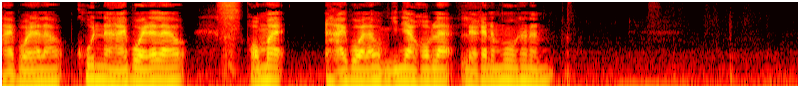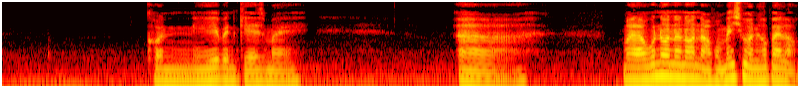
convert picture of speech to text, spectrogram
หายป่วยได้แล้ว คุณนะหายป่วยได้แล้ว ผมอะหายป่วยแล้ว ผมกินยาครบแล้ว เหลือแค่น้ำมูกเท่านั้น คนนี้เป็นเกสไหมเอ่อมาแล้วคุณนนท์นนท์เหรอผมไม่ชวนเขาไปหรอก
